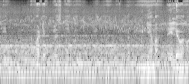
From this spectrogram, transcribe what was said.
છે એના માટે પ્લસ મીડિયામાં લઈ લેવાનો.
